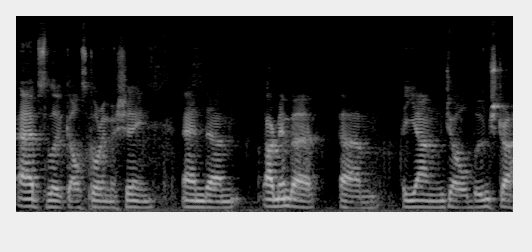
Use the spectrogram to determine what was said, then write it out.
absolute goal scoring machine. And um, I remember um, a young Joel Boonstra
